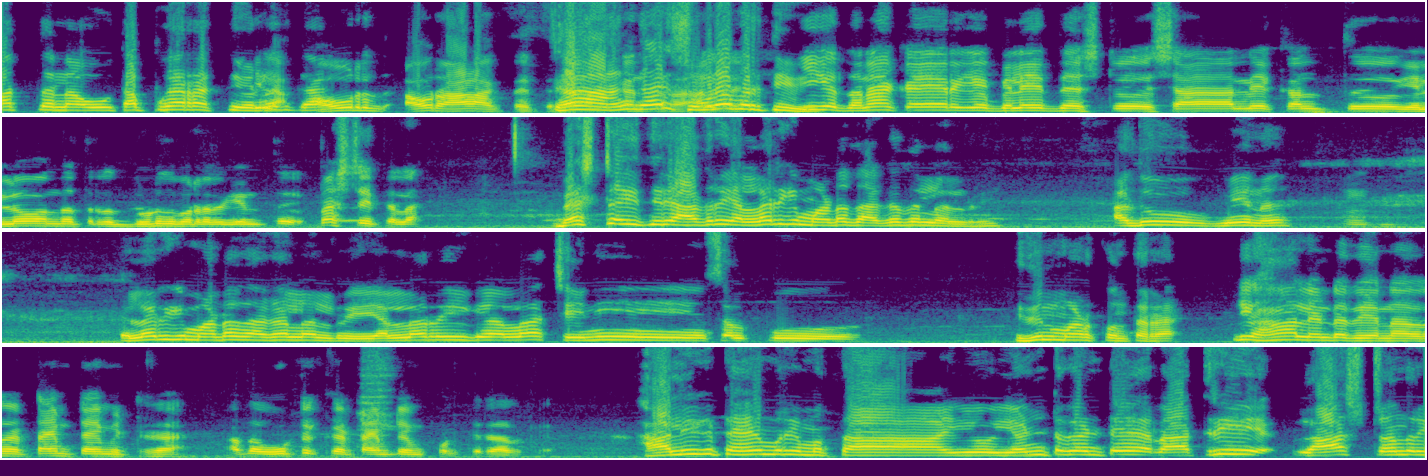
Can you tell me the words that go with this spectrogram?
ಮತ್ತ ನಾವು ತಪ್ಪಗಾರ ಆಗ್ತೀವಿ ಅವ್ರ ಅವ್ರ ಹಾಳಾಗ್ತೈತಿ ಹಂಗಾಗಿ ಸುಮ್ಮನೆ ಬರ್ತೀವಿ. ಈಗ ದನ ಕಾಯರಿಗೆ ಬೆಲೆ ಇದ್ದಷ್ಟು ಶಾಲೆ ಕಲ್ತು ಎಲ್ಲೋ ಒಂದ್ ಹತ್ರ ದುಡ್ದು ಬರೋರ್ಗಿಂತ ಬೆಸ್ಟ್ ಐತಲ್ಲ. ಬೆಸ್ಟ್ ಐತ್ರಿ ಆದ್ರೆ ಎಲ್ಲರಿಗೂ ಮಾಡೋದ್ ಆಗದಲ್ಲಲ್ರಿ ಅದು ಮೇನ್. ಎಲ್ಲರಿಗೂ ಮಾಡೋದ್ ಆಗಲ್ಲಲ್ರಿ ಎಲ್ಲರೂ ಈಗೆಲ್ಲ ಚೈನಿ ಸ್ವಲ್ಪ ಇದನ್ ಮಾಡ್ಕೊಂತಾರ. ಈಗ ಹಾಲ್ ಎಂಡದ ಏನಾದ್ರ ಟೈಮ್ ಟೈಮ್ ಇಟ್ಟಿರ? ಅದ ಊಟಕ್ಕೆ ಟೈಮ್ ಟೈಮ್ ಕೊಡ್ತೀರ ಅದಕ್ಕೆ? ಹಾಲಿಗೆ ಟೈಮ್ ರೀ ಮತ್ತ ಇವು ಎಂಟು ಗಂಟೆ ರಾತ್ರಿ ಲಾಸ್ಟ್ ಅಂದ್ರೆ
